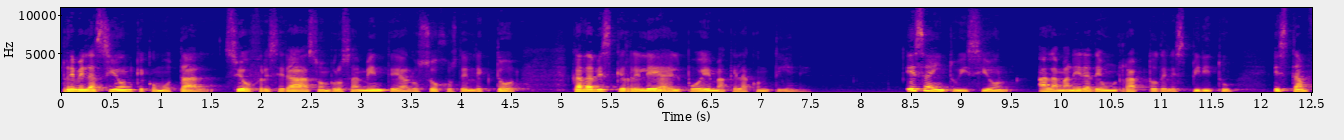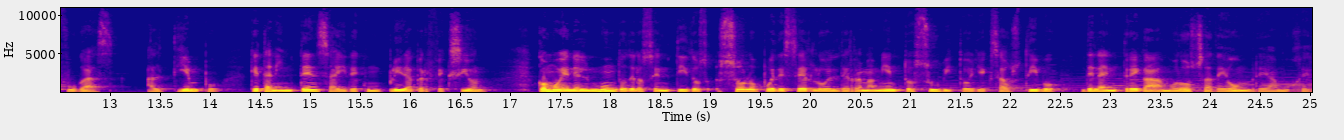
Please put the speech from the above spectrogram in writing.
revelación que como tal se ofrecerá asombrosamente a los ojos del lector cada vez que relea el poema que la contiene. Esa intuición, a la manera de un rapto del espíritu, es tan fugaz al tiempo que tan intensa y de cumplida perfección, como en el mundo de los sentidos sólo puede serlo el derramamiento súbito y exhaustivo de la entrega amorosa de hombre a mujer.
